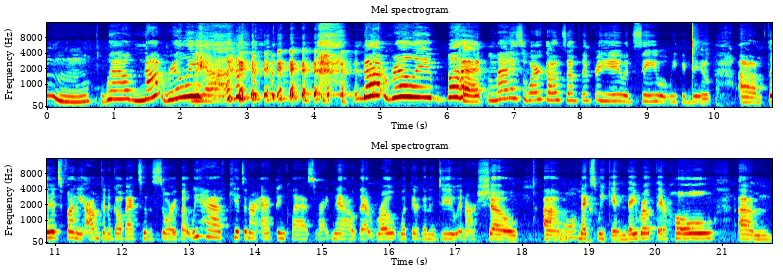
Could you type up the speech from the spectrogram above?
Hmm. Well, not really. Yeah. not really, but let us work on something for you and see what we can do. Um, and it's funny, I'm going to go back to the story, but we have kids in our acting class right now that wrote what they're going to do in our show um, next weekend. They wrote their whole. Um,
